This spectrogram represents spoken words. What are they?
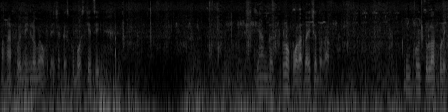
n-am mai fost din lumea, uite aici că cu boscheții. Știam de locul ăla de aici, de la din colțul lacului.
